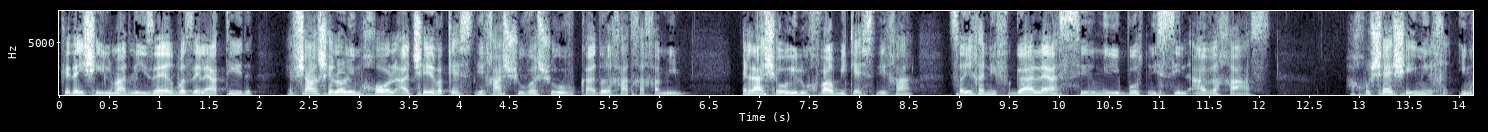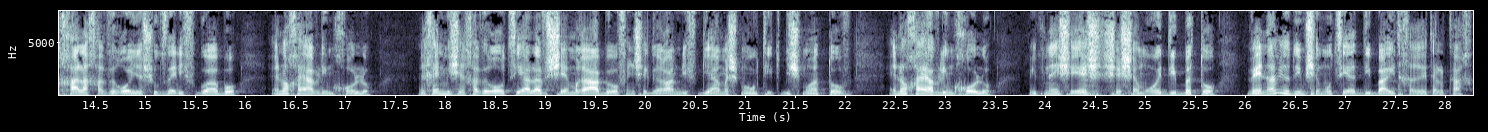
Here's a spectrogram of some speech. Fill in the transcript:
כדי שילמד להיזהר בזה לעתיד, אפשר שלא למחול עד שיבקש סליחה שוב ושוב כהדרכת חכמים. אלא שהואיל וכבר ביקש סליחה, צריך הנפגע להסיר מליבו שנאה וכעס. החושש שאם ימחל לחברו ישוב זה לפגוע בו, אינו חייב למחול לו. וכן מי שחברו הוציא עליו שם רע באופן שגרם לפגיעה משמעותית בשמו הטוב, אינו חייב למחול לו, מפני שיש ששמעו את דיבתו, ואינם יודעים שמוציא הדיבה יתחרט על כך.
